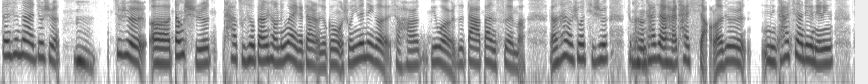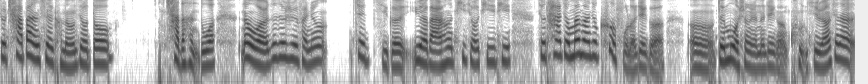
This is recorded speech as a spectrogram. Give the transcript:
但现在就是，嗯，就是呃，当时他足球班上另外一个家长就跟我说，因为那个小孩比我儿子大半岁嘛，然后他就说，其实就可能他现在还是太小了，就是你他现在这个年龄就差半岁，可能就都差的很多。那我儿子就是反正。这几个月吧，然后踢球踢一踢，就他就慢慢就克服了这个，嗯，对陌生人的这个恐惧。然后现在，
